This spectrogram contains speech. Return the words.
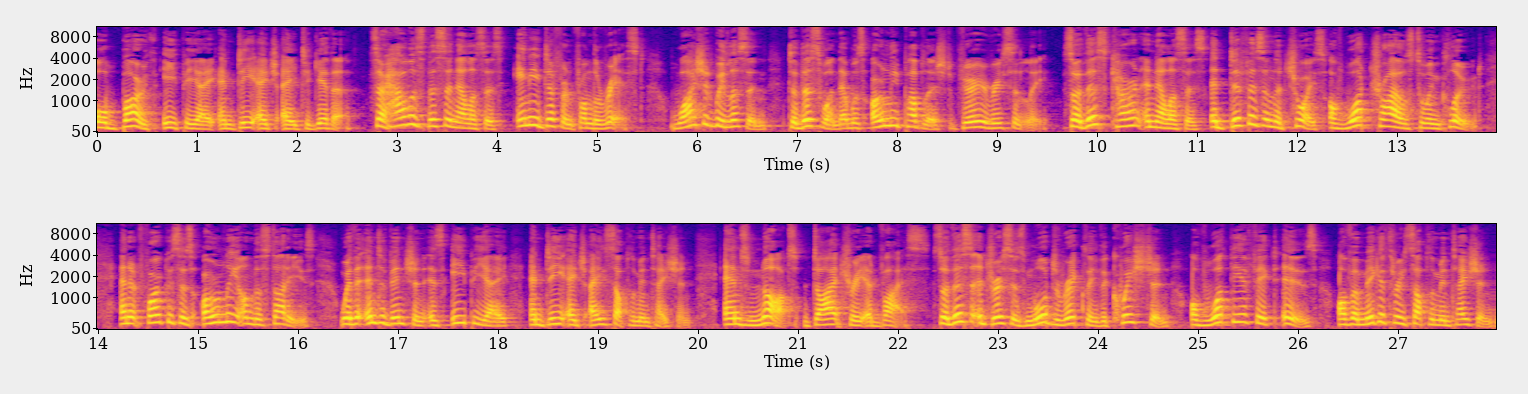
or both EPA and DHA together. So how is this analysis any different from the rest? Why should we listen to this one that was only published very recently? So this current analysis, it differs in the choice of what trials to include and it focuses only on the studies where the intervention is EPA and DHA supplementation and not dietary advice. So this addresses more directly the question of what the effect is of omega-3 supplementation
